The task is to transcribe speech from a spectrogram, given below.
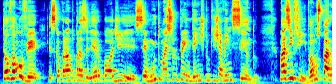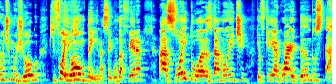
Então vamos ver, esse Campeonato Brasileiro pode ser muito mais surpreendente do que já vem sendo. Mas enfim, vamos para o último jogo, que foi ontem, na segunda-feira, às 8 horas da noite, que eu fiquei aguardando a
